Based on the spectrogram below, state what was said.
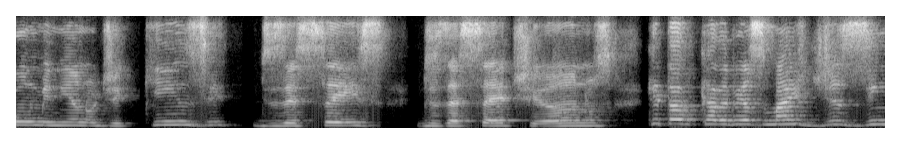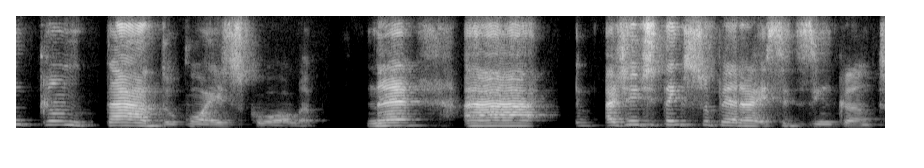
com um menino de 15, 16, 17 anos, que está cada vez mais desencantado com a escola. Né? A, a gente tem que superar esse desencanto.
